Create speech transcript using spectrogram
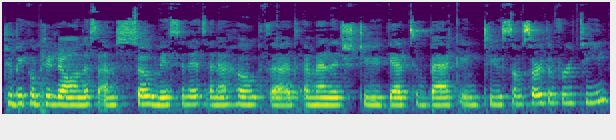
to be completely honest, I'm so missing it and I hope that I manage to get back into some sort of routine.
